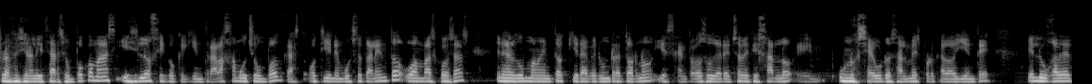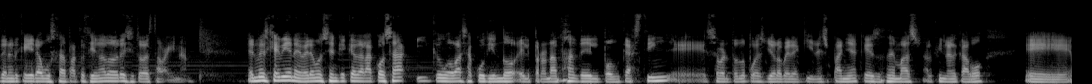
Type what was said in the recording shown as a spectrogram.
profesionalizarse un poco más y es lógico que quien trabaja mucho un podcast o tiene mucho talento o ambas cosas en algún momento quiera ver un retorno y está en todo su derecho de fijarlo en unos euros al mes por cada oyente en lugar de tener que ir a buscar patrocinadores y toda esta vaina. El mes que viene veremos en qué queda la cosa y cómo va sacudiendo el programa del podcasting. Eh, sobre todo, pues yo lo veré aquí en España, que es donde más, al fin y al cabo, eh,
